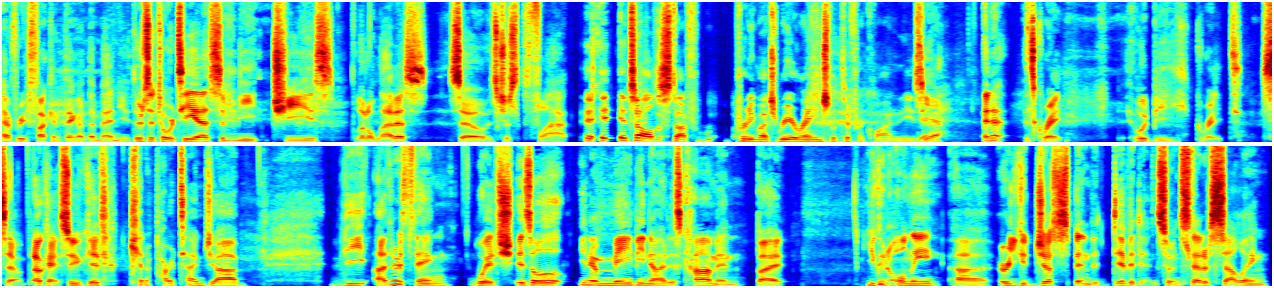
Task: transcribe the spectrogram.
every fucking thing on the menu. There's a tortilla, some meat, cheese, little lettuce. So it's just flat. it, it- it's all the stuff pretty much rearranged with different quantities. Yeah. And it, it's great. It would be great. So, okay. So you could get a part time job. The other thing, which is a little, you know, maybe not as common, but you can only, uh, or you could just spend the dividend. So instead of selling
